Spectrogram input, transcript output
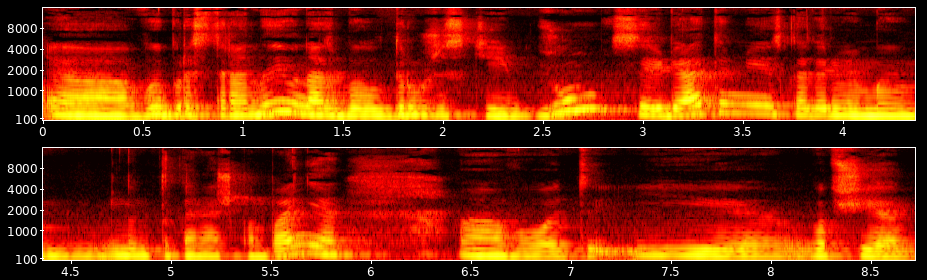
Э, выбор страны. У нас был дружеский зум с ребятами, с которыми мы, ну, такая наша компания, а, вот, и вообще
